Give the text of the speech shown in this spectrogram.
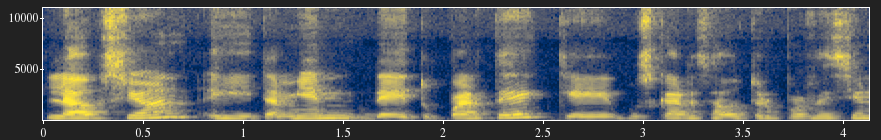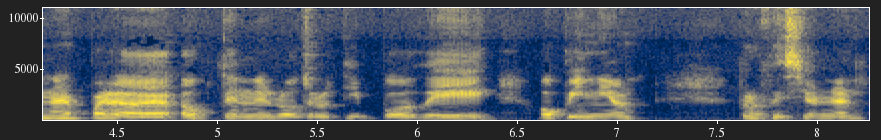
la opción y también de tu parte que buscaras a otro profesional para obtener otro tipo de opinión profesional.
